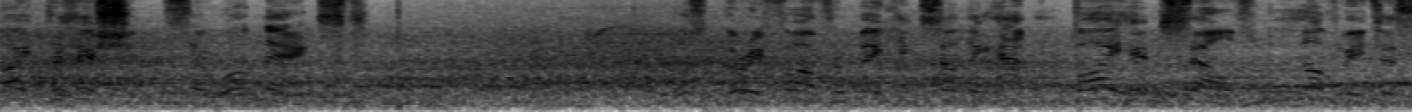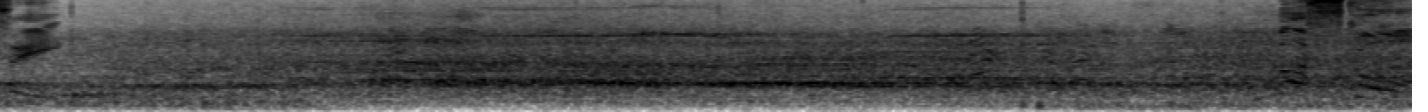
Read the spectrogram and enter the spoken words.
wide position, so what next? Wasn't very far from making something happen by himself. Lovely to see. Must score!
